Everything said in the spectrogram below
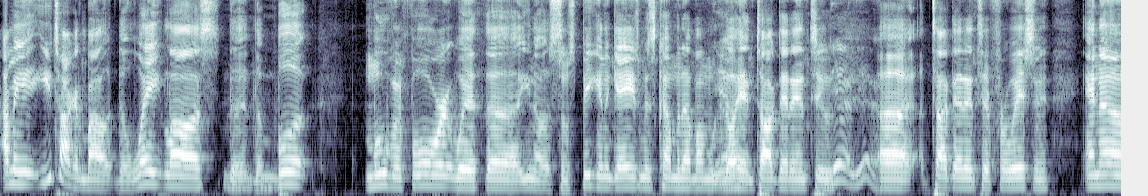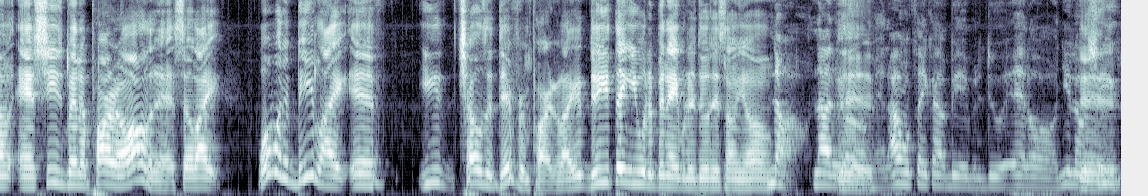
I mean, you talking about the weight loss, the the Mm-hmm. book moving forward with uh, you know, some speaking engagements coming up. I'm going to go ahead and talk that into Yeah, yeah. uh talk that into fruition. And um and she's been a part of all of that. So like what would it be like if you chose a different partner? Like do you think you would have been able to do this on your own? No, not at all, man. I don't think I'd be able to do it at all. You know, Yeah. she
